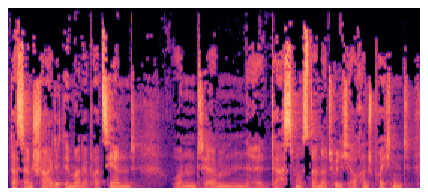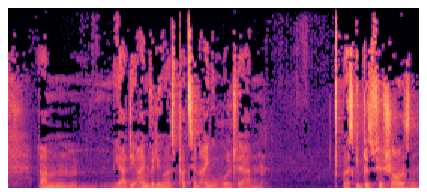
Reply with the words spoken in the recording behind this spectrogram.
Das entscheidet immer der Patient und ähm, das muss dann natürlich auch entsprechend ähm, ja, die Einwilligung des Patienten eingeholt werden. Was gibt es für Chancen?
